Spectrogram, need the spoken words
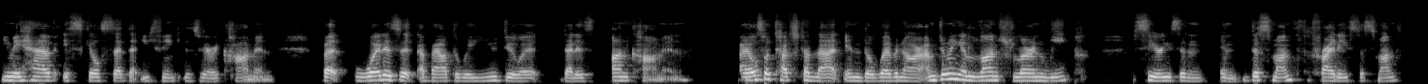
you may have a skill set that you think is very common, but what is it about the way you do it that is uncommon? I mm-hmm. also touched on that in the webinar. I'm doing a Lunch, Learn, Leap series in, in this month, Fridays this month,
